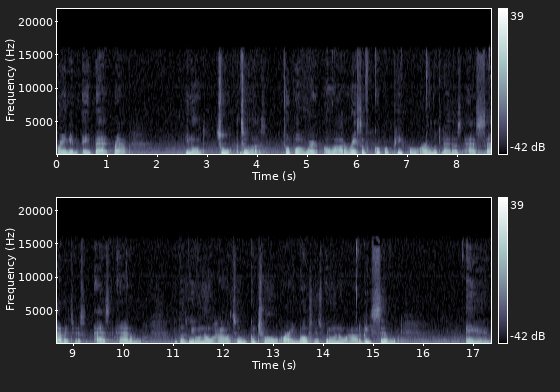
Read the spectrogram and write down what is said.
bringing a bad rap, you know, to to us to a point where a lot of race of group of people are looking at us as savages, as animals, because we don't know how to control our emotions. We don't know how to be civil. And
